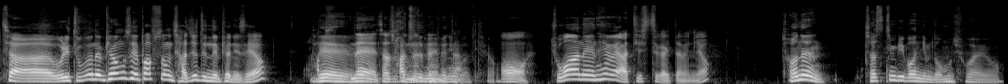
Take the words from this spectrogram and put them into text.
자, 우리 두 분은 평소에 팝송 자주 듣는 편이세요? 네. 네, 자주 듣는 듣는 편인. 것 같아요. 어, 좋아하는 해외 아티스트가 있다면요? 저는 저스틴 비버님 너무 좋아해요.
